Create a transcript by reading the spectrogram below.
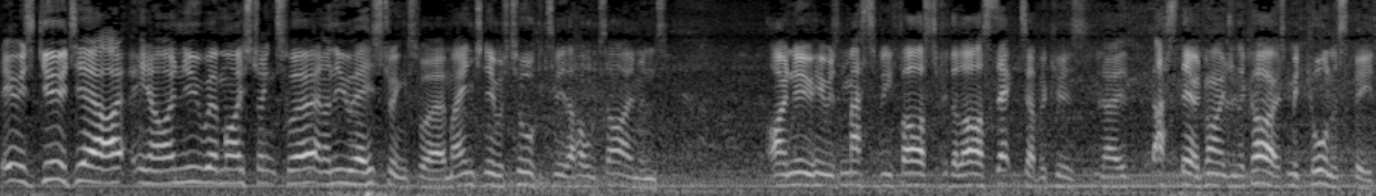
It was good, yeah. I, you know, I knew where my strengths were and I knew where his strengths were. My engineer was talking to me the whole time, and I knew he was massively faster for the last sector because you know that's their advantage in the car. It's mid corner speed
